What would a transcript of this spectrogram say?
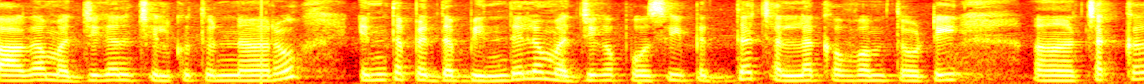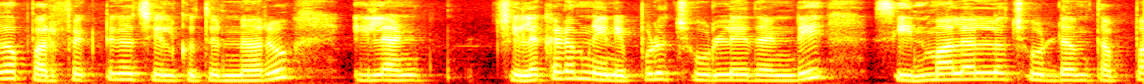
బాగా మజ్జిగను చిలుకుతున్నారో ఇంత పెద్ద బిందెలో మజ్జిగ పోసి పెద్ద చల్లకవ్వంతో చక్కగా పర్ఫెక్ట్గా చిలుకుతున్నారు. ఇలాంటి చిలకడం నేను ఎప్పుడు చూడలేదండి. సినిమాలలో చూడడం తప్ప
